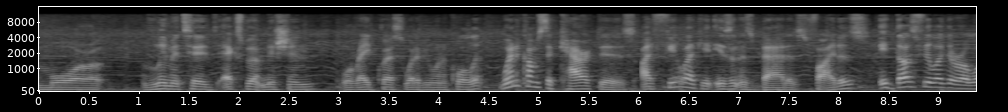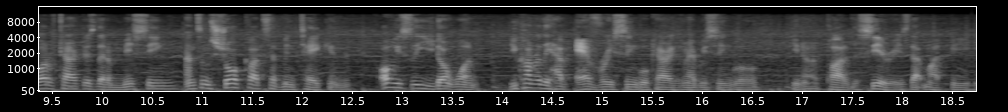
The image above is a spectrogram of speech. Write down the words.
a more limited expert mission or raid quest, whatever you want to call it. When it comes to characters, I feel like it isn't as bad as FighterZ. It does feel like there are a lot of characters that are missing, and some shortcuts have been taken. Obviously, you don't want, you can't really have every single character from every single you know, part of the series, that might be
